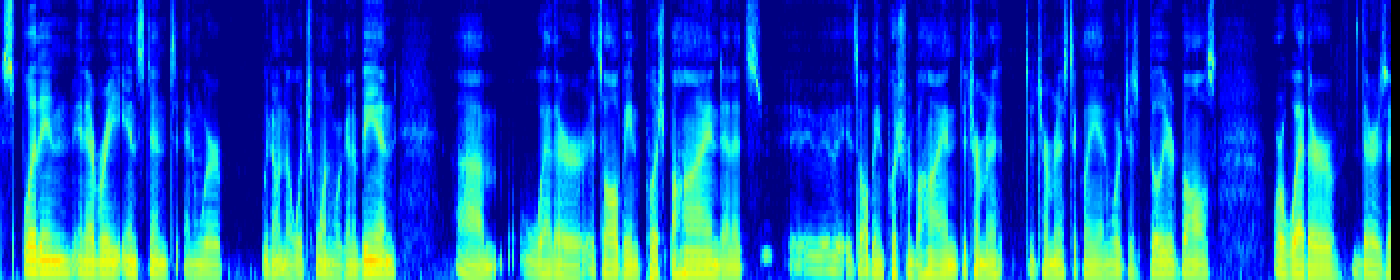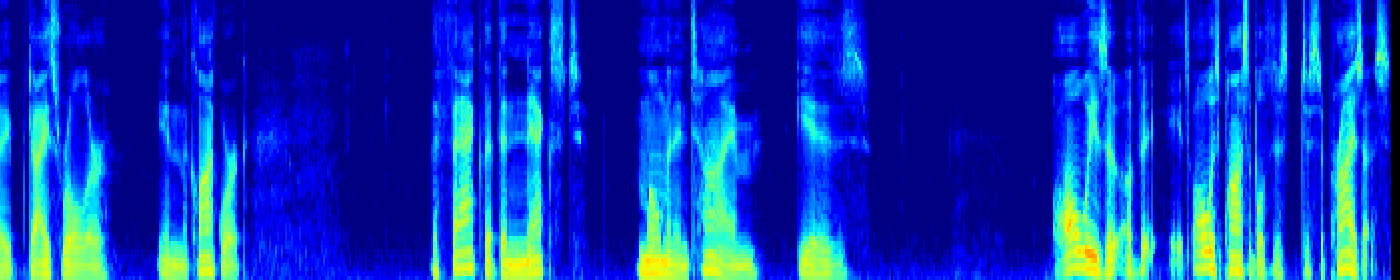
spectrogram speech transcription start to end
splitting in every instant and we're we don't know which one we're going to be in, um, whether it's all being pushed behind and it's it's all being pushed from behind determin- deterministically and we're just billiard balls, or whether there's a dice roller in the clockwork. The fact that the next moment in time is always of the, it's always possible to to surprise us,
